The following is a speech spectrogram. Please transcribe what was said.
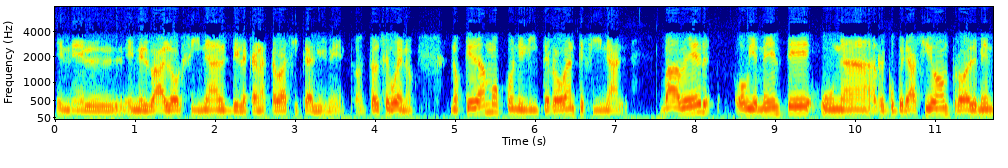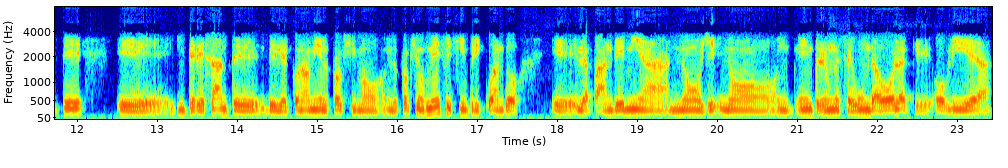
en el, en el valor final de la canasta básica de alimentos. Entonces, bueno, nos quedamos con el interrogante final. Va a haber, obviamente, una recuperación probablemente eh, interesante de, la economía en los próximos en los próximos meses, siempre y cuando eh, la pandemia no entre en una segunda ola que obligue a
